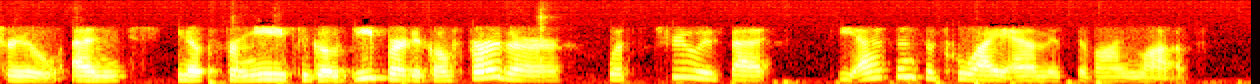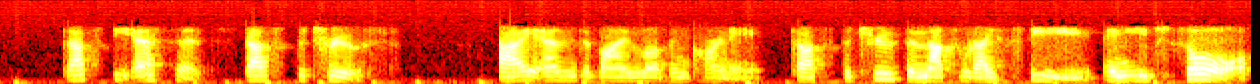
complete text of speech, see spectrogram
true. And, you know, for me to go deeper, to go further, what's true is that the essence of who I am is divine love. That's the essence. That's the truth. I am divine love incarnate. That's the truth, and that's what I see in each soul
